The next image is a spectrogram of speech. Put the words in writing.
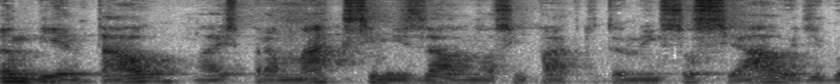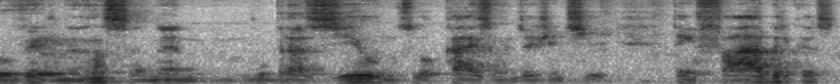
ambiental, mas para maximizar o nosso impacto também social e de governança, né? No Brasil, nos locais onde a gente tem fábricas.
